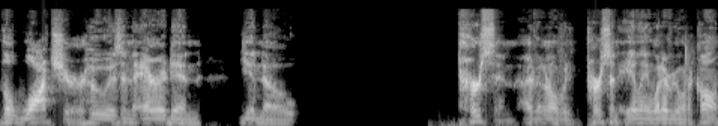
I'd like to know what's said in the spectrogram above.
the Watcher, who is an Eridian, you know, person. I don't know, if person, alien, whatever you want to call him,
